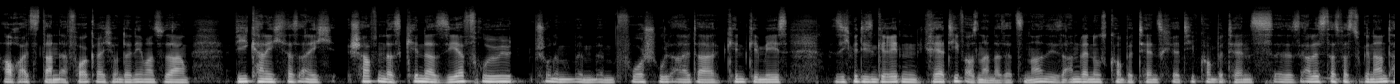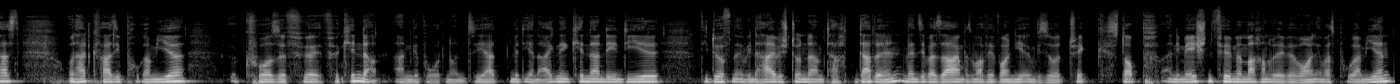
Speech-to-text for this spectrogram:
auch als dann erfolgreicher Unternehmer zu sagen, wie kann ich das eigentlich schaffen, dass Kinder sehr früh, schon im, im, im Vorschulalter, kindgemäß, sich mit diesen Geräten kreativ auseinandersetzen. Ne? Diese Anwendungskompetenz, Kreativkompetenz, das ist alles das, was du genannt hast und hat quasi Programmier Kurse für, für Kinder angeboten. Und sie hat mit ihren eigenen Kindern den Deal, die dürfen irgendwie eine halbe Stunde am Tag daddeln. Wenn sie aber sagen, pass mal auf, wir wollen hier irgendwie so Trick-Stop-Animation-Filme machen oder wir wollen irgendwas programmieren,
